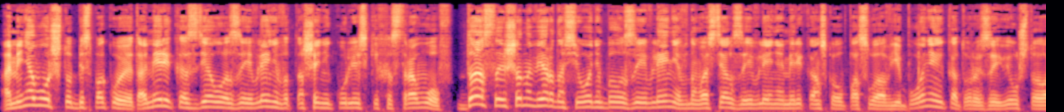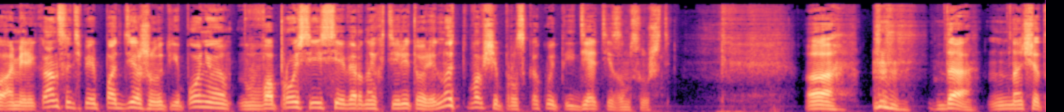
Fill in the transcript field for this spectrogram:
А меня вот что беспокоит. Америка сделала заявление в отношении Курильских островов. Да, совершенно верно. Сегодня было заявление, в новостях заявление американского посла в Японии, который заявил, что американцы теперь поддерживают Японию в вопросе северных территорий. Ну, это вообще просто какой-то идиотизм, слушайте. А, да, значит,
